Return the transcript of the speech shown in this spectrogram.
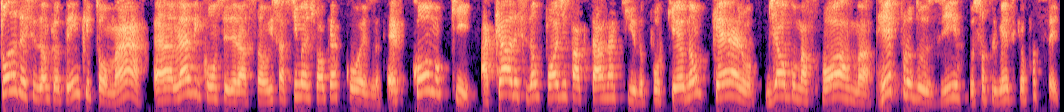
toda decisão que eu tenho que tomar, leva em consideração isso acima de qualquer coisa. É como que aquela decisão pode impactar naquilo, porque eu não quero, de alguma forma, reproduzir o sofrimento que eu passei.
